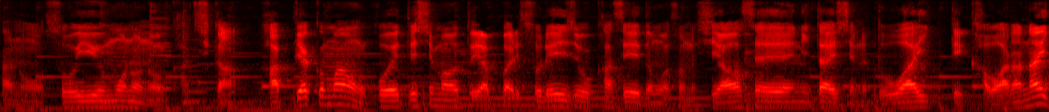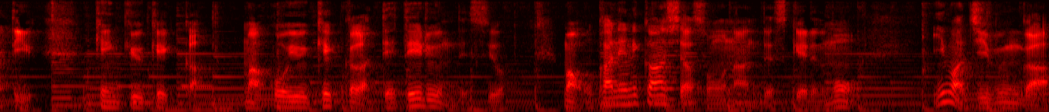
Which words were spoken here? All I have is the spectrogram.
あのそういうものの価値観800万を超えてしまうとやっぱりそれ以上稼いでもその幸せに対しての度合いって変わらないっていう研究結果まあこういう結果が出てるんですよ。まあお金に関してはそうなんですけれども今自分が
